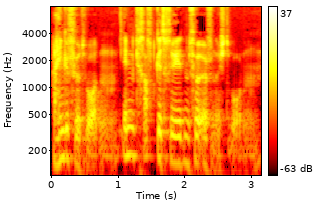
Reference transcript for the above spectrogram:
eingeführt worden, in Kraft getreten, veröffentlicht worden.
